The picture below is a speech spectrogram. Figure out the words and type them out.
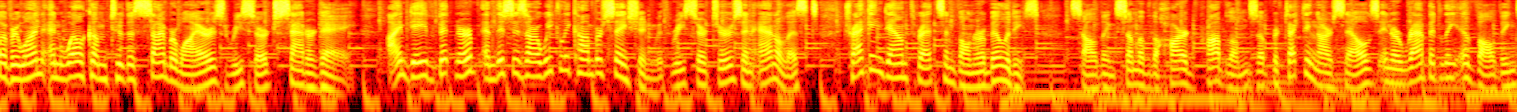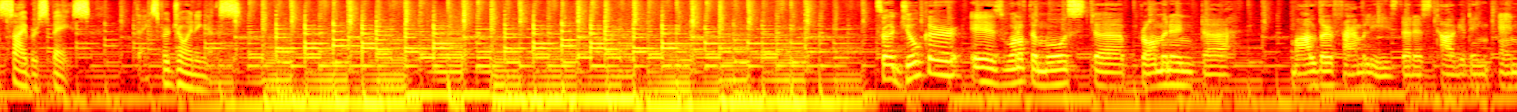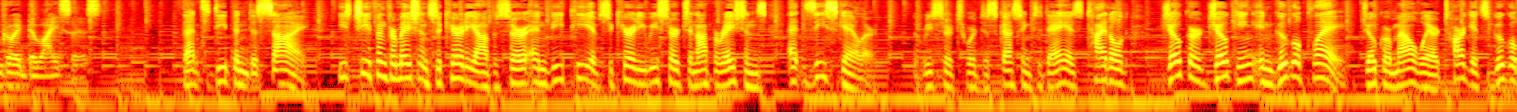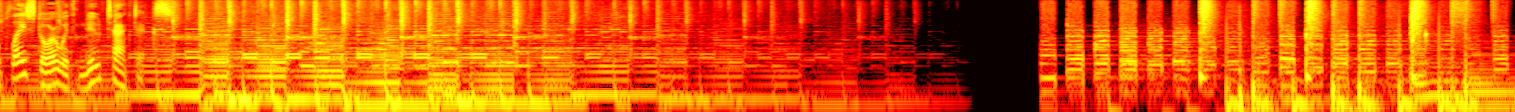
Everyone, and welcome to the CyberWire's Research Saturday. I'm Dave Bittner, and this is our weekly conversation with researchers and analysts tracking down threats and vulnerabilities, solving some of the hard problems of protecting ourselves in a rapidly evolving cyberspace. Thanks for joining us. So, Joker is one of the most uh, prominent uh, malware families that is targeting Android devices. That's Deepen Desai. He's Chief Information Security Officer and VP of Security Research and Operations at Zscaler. The research we're discussing today is titled Joker Joking in Google Play. Joker malware targets Google Play Store with new tactics.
